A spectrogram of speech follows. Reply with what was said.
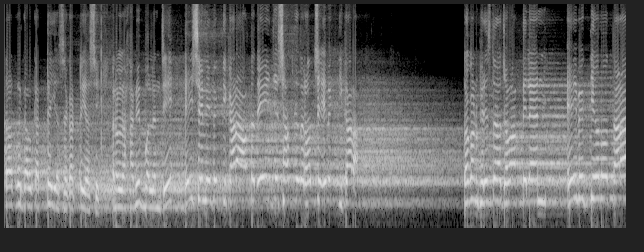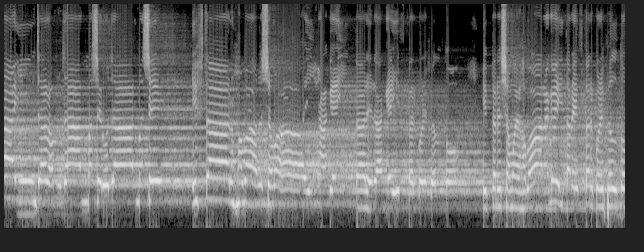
তারা তাদের গাল কাটতেই আছে কাটতেই আছে। আল্লাহ হাবিব বললেন যে, এই শ্রেণির ব্যক্তি কারা? অর্থাৎ এই যে তাদের হচ্ছে, এই ব্যক্তি কারা? তখন ফেরেস্তারা জবাব দিলেন, এই ব্যক্তি হলো তারাই যারা রমজান মাসে রোজার মাসে ইফতার হবার সময় আগে ইফতারের আগে ইফতার করে ফেলতো। ইফতারের সময় হবার আগেই তারা ইফতার করে ফেলতো,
